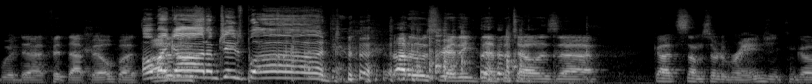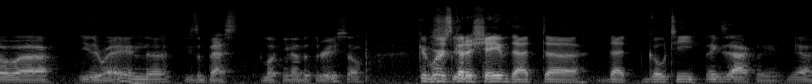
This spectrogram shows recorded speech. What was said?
would uh, fit that bill, but Oh my God, those, I'm James Bond. out of those three, I think Dev Patel has uh, got some sort of range and can go uh, either way, and uh, he's the best looking of the three. So good you work. just gotta shave that uh, that goatee. exactly. Yeah.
